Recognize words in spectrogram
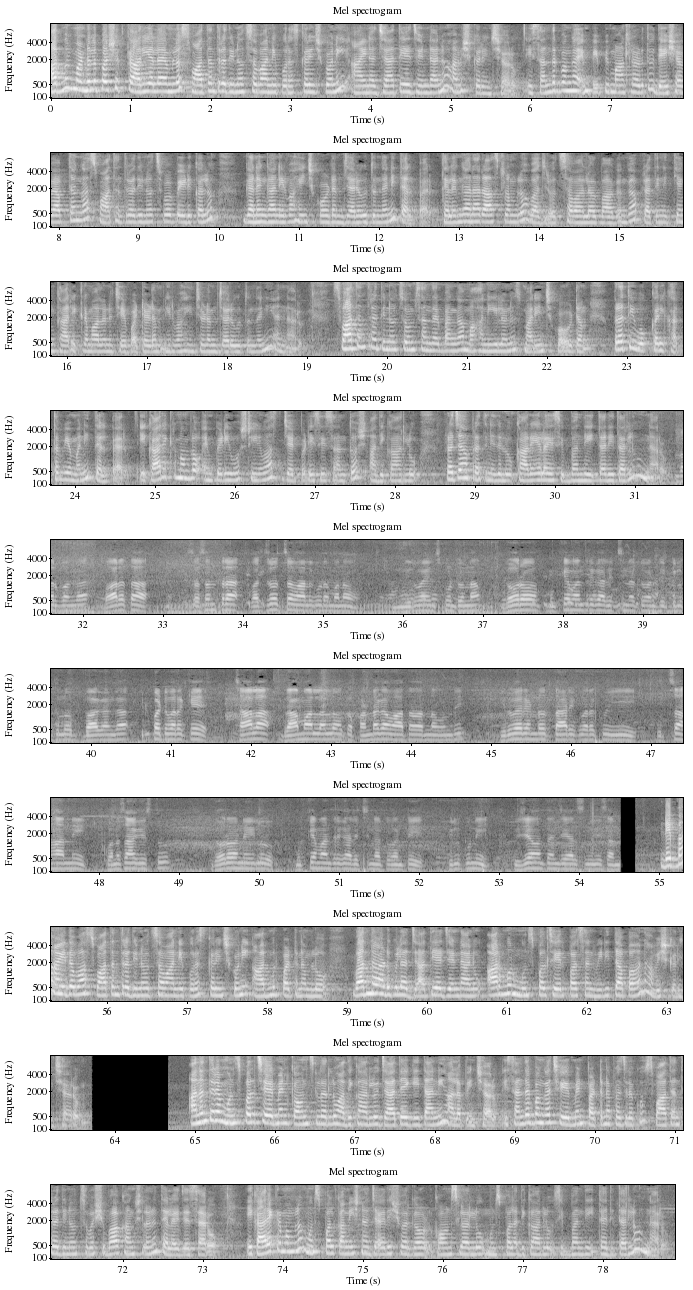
ఆర్మూర్ మండల పరిషత్ కార్యాలయంలో స్వాతంత్ర దినోత్సవాన్ని పురస్కరించుకొని ఆయన జాతీయ జెండాను ఆవిష్కరించారు. ఈ సందర్భంగా ఎంపీపీ మాట్లాడుతూ దేశవ్యాప్తంగా స్వాతంత్ర దినోత్సవ వేడుకలు ఘనంగా నిర్వహించుకోవడం జరుగుతుందని తెలిపారు. తెలంగాణ రాష్ట్రంలో వజ్రోత్సవాల్లో భాగంగా ప్రతినిత్యం కార్యక్రమాలను చేపట్టడం నిర్వహించడం జరుగుతుందని అన్నారు. స్వాతంత్ర దినోత్సవం సందర్భంగా మహనీయులను స్మరించుకోవడం ప్రతి ఒక్కరి కర్తవ్యమని తెలిపారు. ఈ కార్యక్రమంలో ఎంపీడీఓ శ్రీనివాస్ జెడ్పీటీసీ సంతోష్ అధికారులు ప్రజాప్రతినిధులు కార్యాలయ సిబ్బంది తదితరులు ఉన్నారు. సందర్భంగా భారత స్వతంత్ర వజ్రోత్సవాలు కూడా మనం నిర్వహించుకుంటున్నాం. గౌరవ ముఖ్యమంత్రి గారు ఇచ్చినటువంటి పిలుపులో భాగంగా ఇప్పటి వరకే చాలా గ్రామాలలో ఒక పండగ వాతావరణం ఉంది. ఇరవై రెండో తారీఖు వరకు ఈ ఉత్సాహాన్ని కొనసాగిస్తూ గౌరవనీయులు ముఖ్యమంత్రి గారు ఇచ్చినటువంటి పిలుపుని విజయవంతం చేయాల్సింది ఈ డెబ్బై ఐదవ స్వాతంత్ర దినోత్సవాన్ని పురస్కరించుకొని ఆర్మూర్ పట్టణంలో వంద అడుగుల జాతీయ జెండాను ఆర్మూర్ మున్సిపల్ చైర్పర్సన్ వినీతా పవన్ ఆవిష్కరించారు. అనంతరం మున్సిపల్ చైర్మన్ కౌన్సిలర్లు అధికారులు జాతీయ గీతాన్ని ఆలపించారు. ఈ సందర్భంగా చైర్మన్ పట్టణ ప్రజలకు స్వాతంత్ర దినోత్సవ శుభాకాంక్షలను తెలియజేశారు. ఈ కార్యక్రమంలో మున్సిపల్ కమిషనర్ జగదీశ్వర్ గౌడ్ కౌన్సిలర్లు మున్సిపల్ అధికారులు సిబ్బంది తదితరులు ఉన్నారు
